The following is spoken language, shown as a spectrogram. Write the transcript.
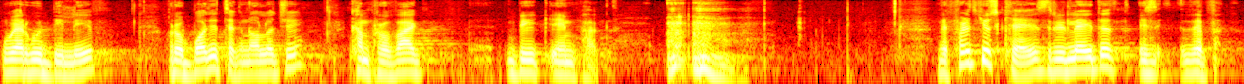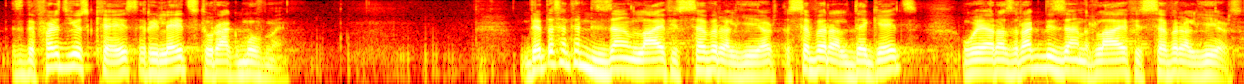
where we believe robotic technology can provide big impact. the first use case related is the, the first use case relates to rack movement. Data center design life is several years, several decades, whereas rack design life is several years.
